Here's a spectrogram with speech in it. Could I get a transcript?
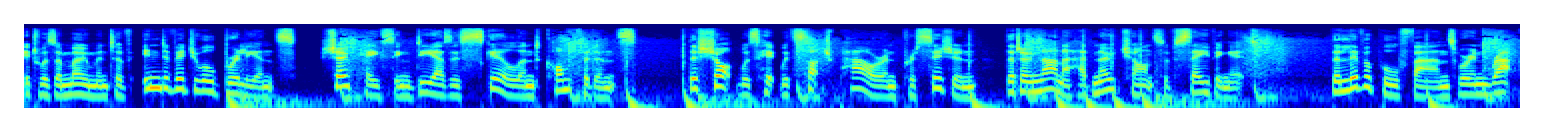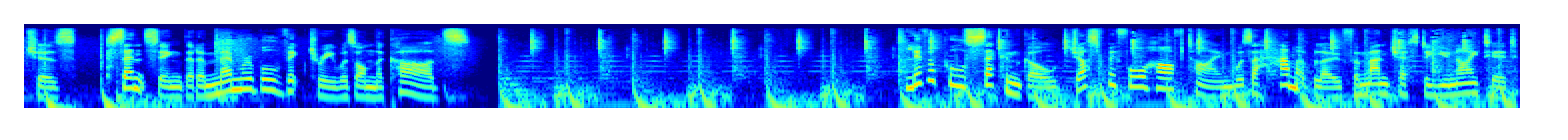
It was a moment of individual brilliance, showcasing Diaz's skill and confidence. The shot was hit with such power and precision that Onana had no chance of saving it. The Liverpool fans were in raptures, sensing that a memorable victory was on the cards. Liverpool's second goal just before half-time was a hammer blow for Manchester United,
